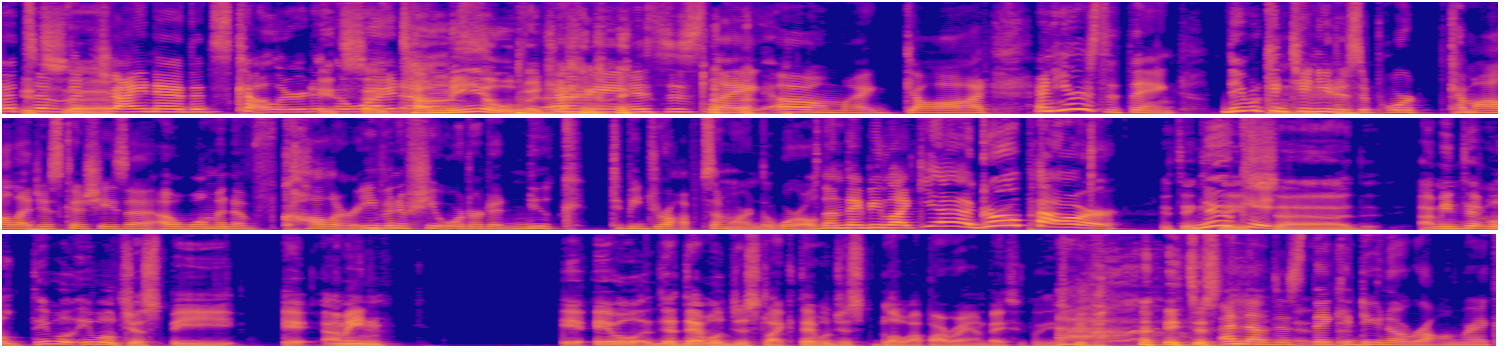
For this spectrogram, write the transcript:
It's, It's, a uh, vagina that's colored in it's the a White House. Tamil vagina. I mean, it's just like, oh my God. And here's the thing they would continue to support Kamala just because she's a, a woman of color, even if she ordered a nuke to be dropped somewhere in the world. And they'd be like, yeah, girl power. I think Nuke these. it. Uh, I mean, they will. They will. It will just be. It, I mean, it, it will. They will just like they will just blow up Iran. Basically, these people. it just. And they'll just, they could do no wrong, right?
